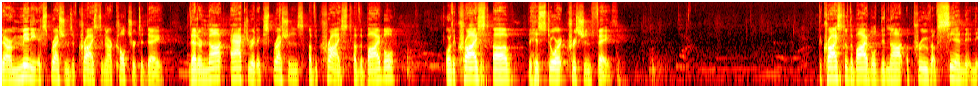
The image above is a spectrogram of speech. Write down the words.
There are many expressions of Christ in our culture today that are not accurate expressions of the Christ of the Bible or the Christ of the historic Christian faith. The Christ of the Bible did not approve of sin in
